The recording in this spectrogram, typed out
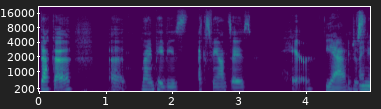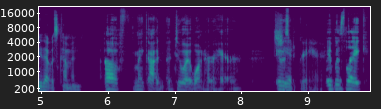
Becca, uh, Ryan Paevey's ex fiance's hair. Yeah, I I, knew that was coming. Oh my god, do I want her hair? It She was- had great hair. It was like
